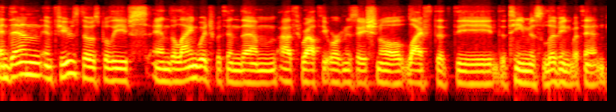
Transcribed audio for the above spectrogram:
and then infuse those beliefs and the language within them uh, throughout the organizational life that the the team is living within.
